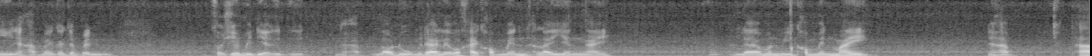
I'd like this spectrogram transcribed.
นี้นะครับมันก็จะเป็นโซเชียลมีเดียอื่นๆนะครับเราดูไม่ได้เลยว่าใครคอมเมนต์อะไรยังไง แล้วมันมีคอมเมนต์ไหมนะครับ ถ้า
